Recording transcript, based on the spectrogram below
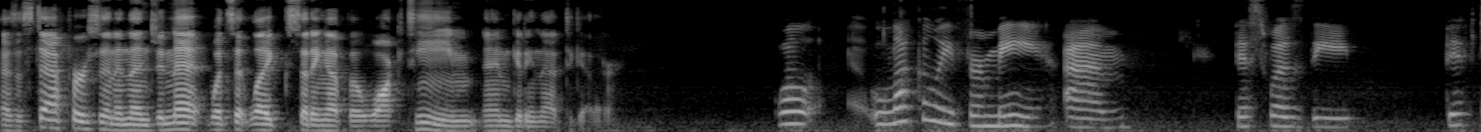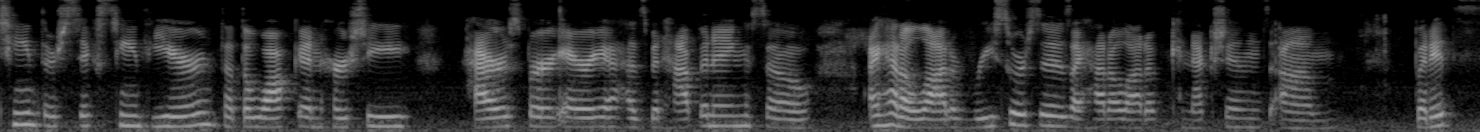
as a staff person, and then Jeanette, what's it like setting up a walk team and getting that together? well luckily for me um, this was the 15th or 16th year that the walk in hershey harrisburg area has been happening so i had a lot of resources i had a lot of connections um, but it's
